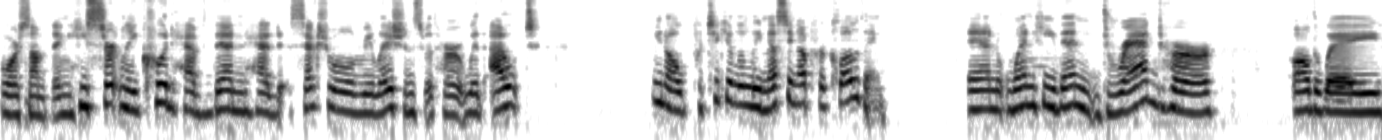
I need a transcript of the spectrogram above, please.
or something, he certainly could have then had sexual relations with her without you know, particularly messing up her clothing. And when he then dragged her all the way,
